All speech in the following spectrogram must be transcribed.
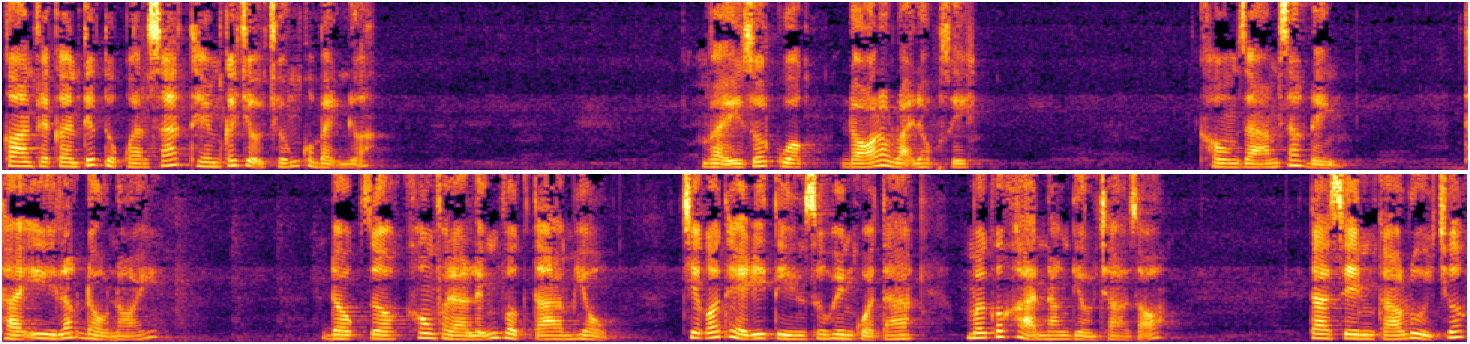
còn phải cần tiếp tục quan sát thêm các triệu chứng của bệnh nữa. Vậy rốt cuộc đó là loại độc gì? Không dám xác định. Thái y lắc đầu nói Độc dược không phải là lĩnh vực ta am hiểu. Chỉ có thể đi tìm sư huynh của ta Mới có khả năng điều tra rõ. Ta xin cáo lùi trước,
